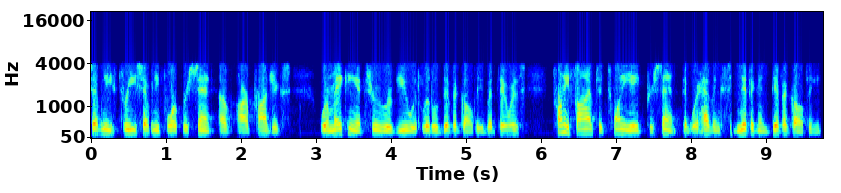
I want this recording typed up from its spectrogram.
73 74 percent of our projects were making it through review with little difficulty, but there was 25 to 28 percent that were having significant difficulty.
